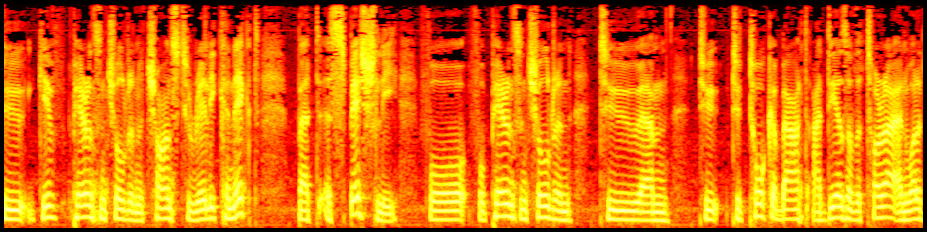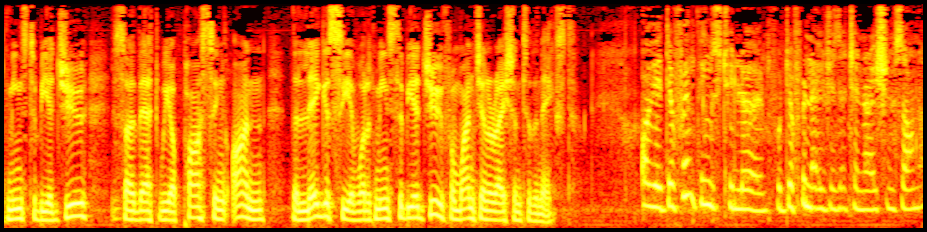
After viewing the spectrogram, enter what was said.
to give parents and children a chance to really connect, but especially for for parents and children to um, to to talk about ideas of the Torah and what it means to be a Jew, so that we are passing on the legacy of what it means to be a Jew from one generation to the next. Are there different things to learn for different ages at Generation Sinai?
